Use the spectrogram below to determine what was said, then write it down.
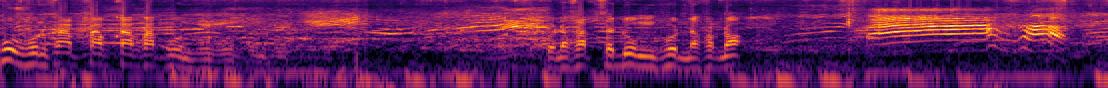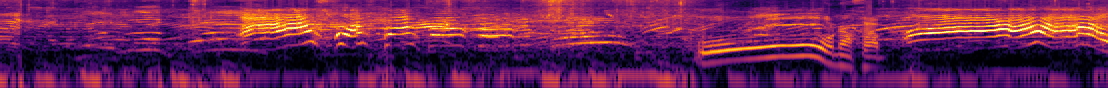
พุ่นพุ่นครับครับครับครับพุ่นพุ่นพุ่นพุ่นพุ่นนะครับสะดุ้งพุ่นนะครับเนาะอ่าอ่าโอ้นะครับว้าว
